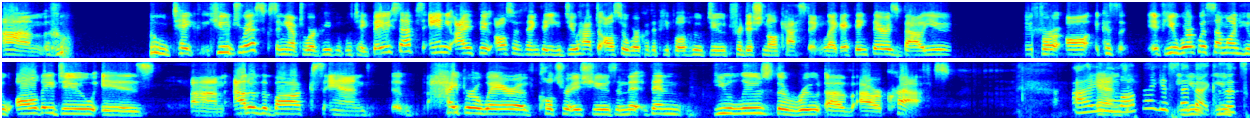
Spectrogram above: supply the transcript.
um, who who take huge risks and you have to work with people who take baby steps. And you, i th- also think that you do have to also work with the people who do traditional casting. Like i think there is value for all because if you work with someone who all they do is um, out of the box and uh, hyper aware of culture issues and th- then you lose the root of our crafts. I And love that you said you- that because you-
